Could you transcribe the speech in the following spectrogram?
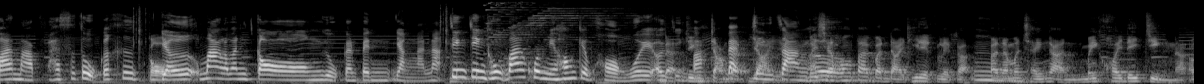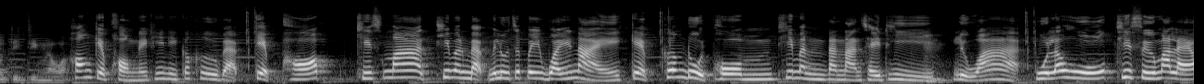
บ้านมาพัสดุก็คือกองเยอะมากแล้วมันกองอยู่กันเป็นอย่างนั้นอะจริง ๆ ทุกบ้านควรมีห้องเก็บของเว้ยเอาแบบจริงจริงปะจังแบบจใหญ่ริงจังไม่ใช่เออห้องใต้บันไดที่เล็กๆอะอืมอันนั้นมันใช้งานไม่ค่อยได้จริงนะเอาจริง ๆ แล้วอะห้องเก็บของในที่นี้ก็คือแบบเก็บพ็อป คริสต์มาสที่มันแบบไม่รู้จะไปไว้ไหน เก็บเครื่องดูดพรมที่มันนานๆใช้ที หรือว่าฮูลาฮูปที่ซื้อมาแล้ว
